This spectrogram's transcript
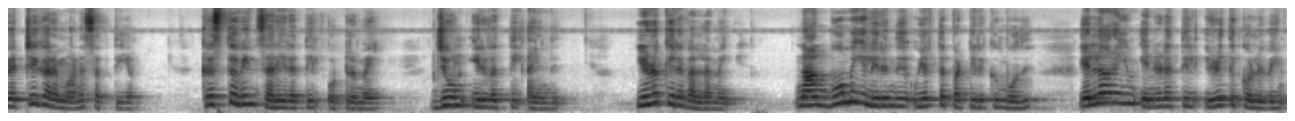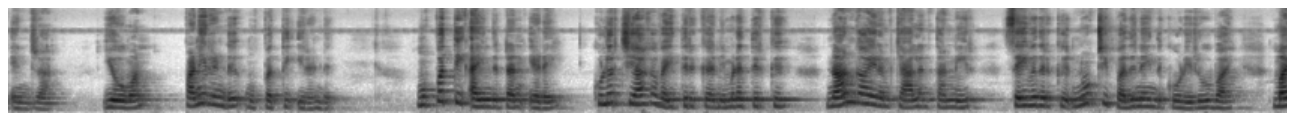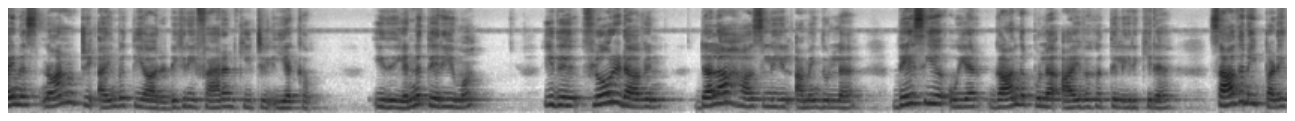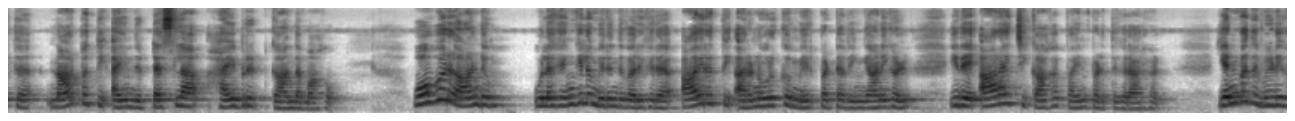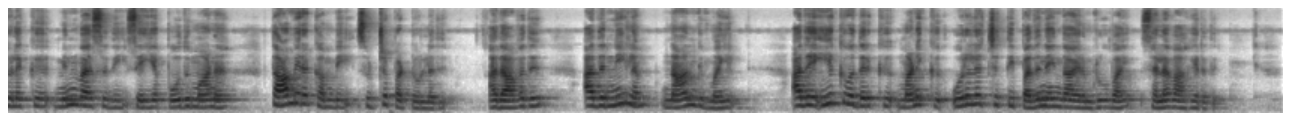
வெற்றிகரமான சத்தியம். கிறிஸ்துவின் சரீரத்தில் ஒற்றுமை. ஜூன் இருபத்தி ஐந்து. இழுக்கிற வல்லமை. நான் பூமியிலிருந்து உயர்த்தப்பட்டிருக்கும் போது எல்லாரையும் என்னிடத்தில் இழுத்துக் கொள்ளுவேன் என்றார். யோவான் பனிரெண்டு முப்பத்தி இரண்டு. முப்பத்தி ஐந்து டன் எடை குளிர்ச்சியாக வைத்திருக்க நிமிடத்திற்கு நான்காயிரம் கேலன் தண்ணீர் செய்வதற்கு நூற்றி பதினைந்து கோடி ரூபாய் மைனஸ் நானூற்றி ஐம்பத்தி ஆறு டிகிரி ஃபாரன்கீட்டில் இயக்கம். இது என்ன தெரியுமா? இது புளோரிடாவின் டலாஹாஸ்லியில் அமைந்துள்ள தேசிய உயர் காந்தப்புல ஆய்வகத்தில் இருக்கிற சாதனை படைத்த நாற்பத்தி ஐந்து டெஸ்லா ஹைபிரிட் காந்தமாகும். ஒவ்வொரு ஆண்டும் உலகெங்கிலும் இருந்து வருகிற ஆயிரத்தி அறுநூறுக்கும் மேற்பட்ட விஞ்ஞானிகள் இதை ஆராய்ச்சிக்காக பயன்படுத்துகிறார்கள். எண்பது வீடுகளுக்கு மின் வசதி செய்ய போதுமான தாமிர கம்பி சுற்றப்பட்டுள்ளது. அதாவது அதன் நீளம் நான்கு மைல். அதை இயக்குவதற்கு மணிக்கு ஒரு லட்சத்தி பதினைந்தாயிரம் ரூபாய் செலவாகிறது.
